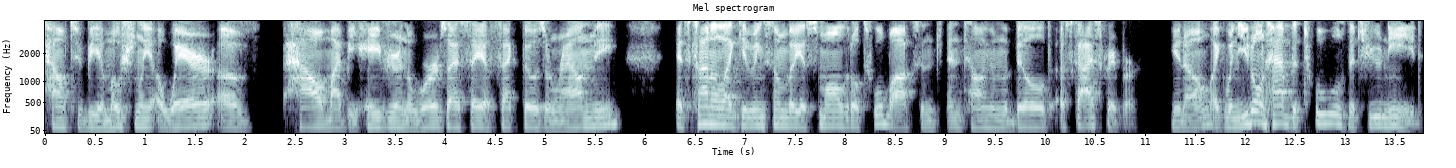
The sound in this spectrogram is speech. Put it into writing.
how to be emotionally aware of how my behavior and the words I say affect those around me. It's kind of like giving somebody a small little toolbox and, and telling them to build a skyscraper. You know, like when you don't have the tools that you need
